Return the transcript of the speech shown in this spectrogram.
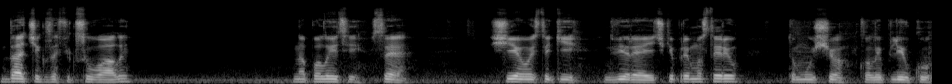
датчик зафіксували на полиці. Все. Ще ось такі дві реєчки примостирив. Тому що коли плівку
